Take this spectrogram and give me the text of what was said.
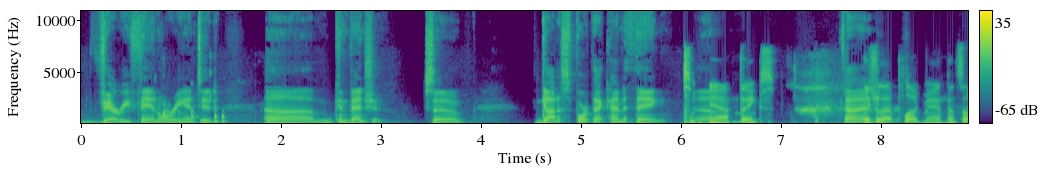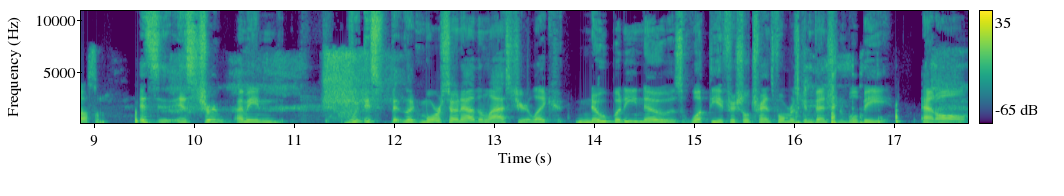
very fan oriented um, convention. So, got to support that kind of thing. Um, yeah, thanks. Uh, thanks for that plug, man. That's awesome. It's it's true. I mean, it's like more so now than last year. Like nobody knows what the official Transformers convention will be at all.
